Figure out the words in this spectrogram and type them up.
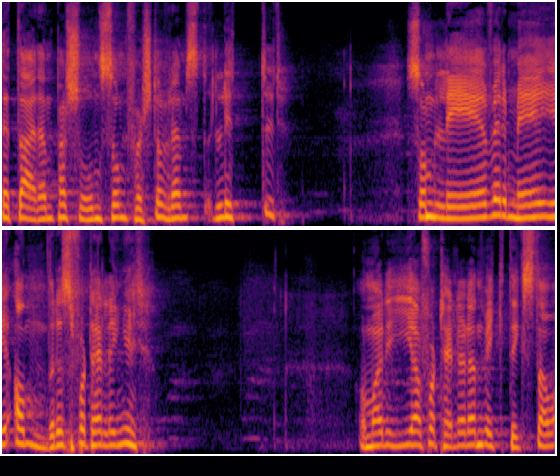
Dette er en person som først og fremst lytter. Som lever med i andres fortellinger. Og Maria forteller den viktigste av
